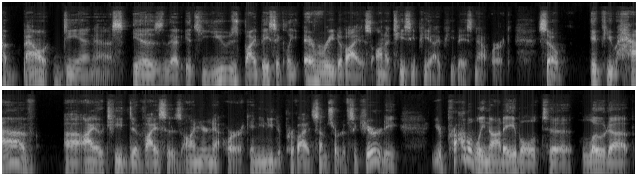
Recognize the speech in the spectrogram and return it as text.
about DNS is that it's used by basically every device on a TCP IP based network. So if you have uh, IoT devices on your network and you need to provide some sort of security, you're probably not able to load up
